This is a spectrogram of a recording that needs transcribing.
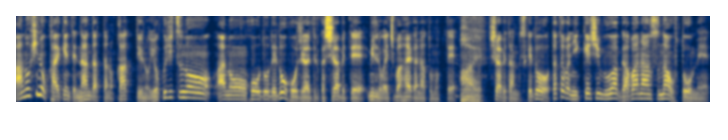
あの日の会見って何だったのかっていうのを翌日のあの報道でどう報じられてるか調べてみるのが一番早いかなと思ってはい調べたんですけど、例えば日経新聞はガバナンスなお不透明。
